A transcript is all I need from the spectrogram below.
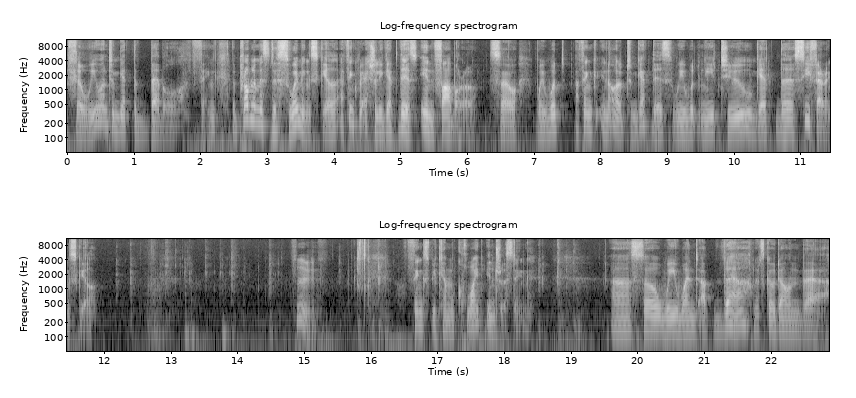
So we want to get the Bebel thing. The problem is the swimming skill. I think we actually get this in Farborough. So we would, I think in order to get this, we would need to get the seafaring skill. Hmm things become quite interesting. Uh, so we went up there, let's go down there.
